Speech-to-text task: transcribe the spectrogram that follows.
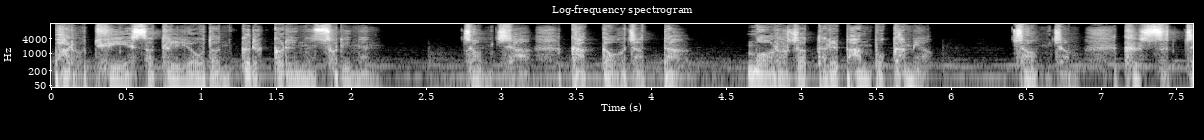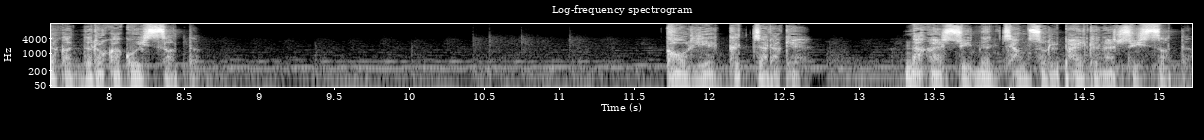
바로 뒤에서 들려오던 끄륵거리는 소리는 점차 가까워졌다, 멀어졌다를 반복하며 점점 그 숫자가 늘어가고 있었다. 거리의 끝자락에 나갈 수 있는 장소를 발견할 수 있었다.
